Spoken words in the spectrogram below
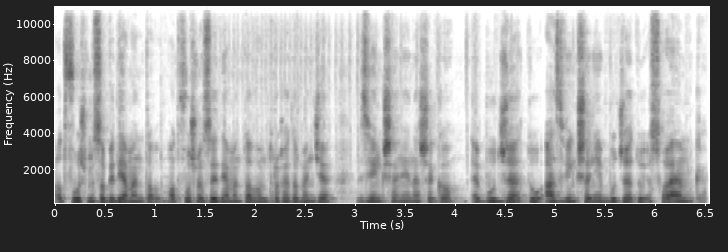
Otwórzmy sobie diamentową. Otwórzmy sobie diamentową, trochę to będzie zwiększenie naszego budżetu, a zwiększenie budżetu jest o MK.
